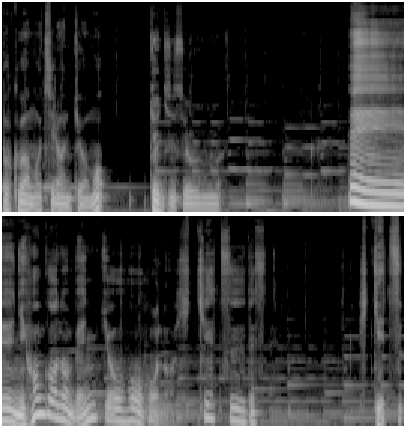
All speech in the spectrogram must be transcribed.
僕はもちろん今日も元気ですよ。えー、日本語の勉強方法の秘訣ですね。秘訣。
